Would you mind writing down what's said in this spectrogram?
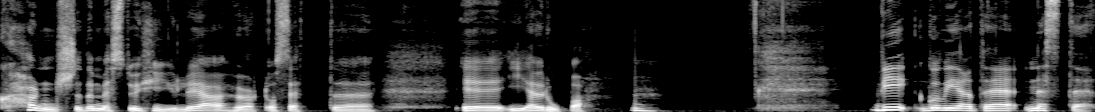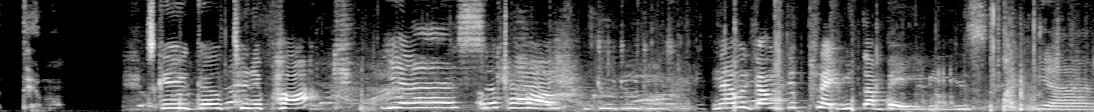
kanskje det mest uhyrlige jeg har hørt og sett i Europa. Mm. Vi går videre til neste tema. Skal vi gå til the park? Yes, okay. skal vi do. Now we're going to play with the babies. Yeah.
